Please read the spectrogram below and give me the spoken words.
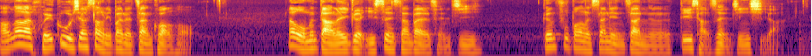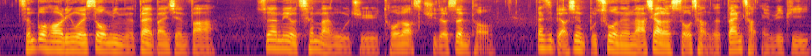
好，那来回顾一下上礼拜的战况哦。那我们打了一个一胜三败的成绩，跟富邦的三连战呢，第一场是很惊喜啊。陈柏豪临危受命的代班先发，虽然没有撑满五局投到取得胜投，但是表现不错呢，拿下了首场的单场 MVP，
